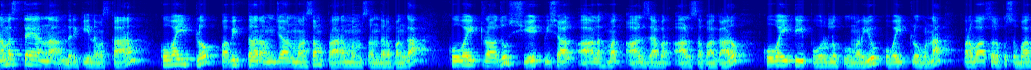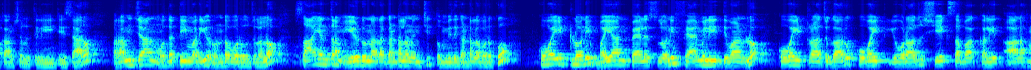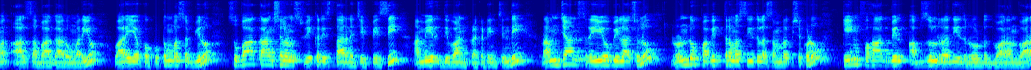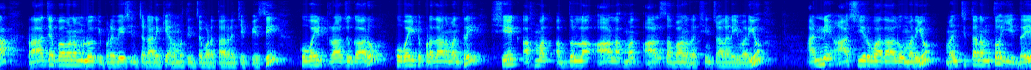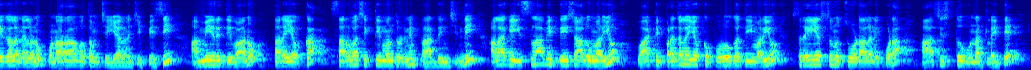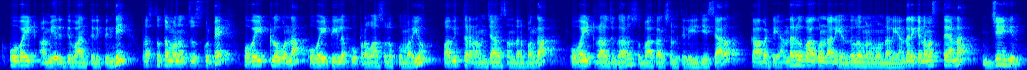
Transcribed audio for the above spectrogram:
నమస్తే అన్న అందరికీ నమస్కారం. కువైట్లో పవిత్ర రంజాన్ మాసం ప్రారంభం సందర్భంగా కువైట్ రాజు Sheikh Vishal Al Ahmad Al Jaber Al Sabah గారు కువైటీ పౌరులకు మరియు కువైట్లో ఉన్న ప్రవాసులకు శుభాకాంక్షలు తెలియజేశారు. రంజాన్ మొదటి మరియు రెండవ రోజులలో సాయంత్రం ఏడున్నర గంటల నుంచి తొమ్మిది గంటల వరకు కువైట్లోని బయాన్ ప్యాలెస్లోని ఫ్యామిలీ దివాన్లో కువైట్ రాజు గారు కువైట్ యువరాజు Sheikh Sabah Khalid Al Ahmad Al Sabah గారు మరియు వారి యొక్క కుటుంబ సభ్యులు శుభాకాంక్షలను స్వీకరిస్తారని చెప్పేసి అమీర్ దివాన్ ప్రకటించింది. రంజాన్ శ్రేయోభిలాషులు రెండు పవిత్ర మసీదుల సంరక్షకుడు కింగ్ ఫహాద్ బిన్ అబ్జుల్ రదీద్ రోడ్డు ద్వారం ద్వారా రాజభవనంలోకి ప్రవేశించడానికి అనుమతించబడతారని చెప్పేసి కువైట్ రాజు గారు కువైట్ ప్రధానమంత్రి Sheikh Ahmad Abdullah Al Ahmad all సబాను రక్షించాలని మరియు అన్ని ఆశీర్వాదాలు మరియు మంచితనంతో ఈ దయగల నెలను పునరావృతం చేయాలని చెప్పేసి అమీర్ దివాను తన యొక్క సర్వశక్తిమంతుడిని ప్రార్థించింది. అలాగే ఇస్లామిక్ దేశాలు మరియు వాటి ప్రజల యొక్క పురోగతి మరియు శ్రేయస్సును చూడాలని కూడా ఆశిస్తూ ఉన్నట్లయితే కువైట్ అమీర్ దివాన్ తెలిపింది. ప్రస్తుతం మనం చూసుకుంటే కువైట్లో ఉన్న కువైటీలకు ప్రవాసులకు మరియు పవిత్ర రంజాన్ సందర్భంగా కువైట్ రాజు గారు శుభాకాంక్షలు తెలియజేశారు. కాబట్టి అందరూ బాగుండాలి ఎందులో మనం ఉండాలి? అందరికీ నమస్తే అన్న. జై హింద్.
